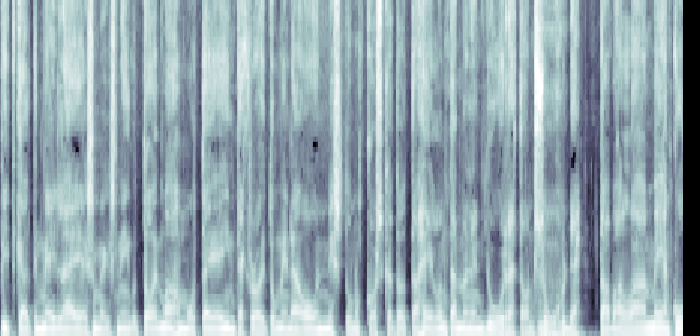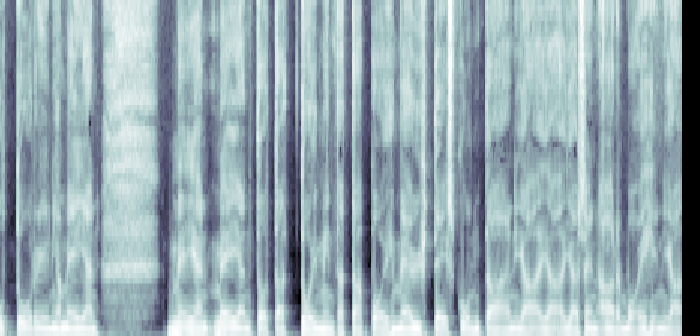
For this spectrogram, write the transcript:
pitkälti meillä ei esimerkiksi niin kuin toi maahanmuuttajien integroituminen ole onnistunut, koska tota, heillä on tämmöinen juureton mm. suhde mm. tavallaan meidän kulttuuriin ja meidän meidän, meidän tota, toimintatapoihin, meidän yhteiskuntaan ja, ja, ja sen arvoihin ja,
